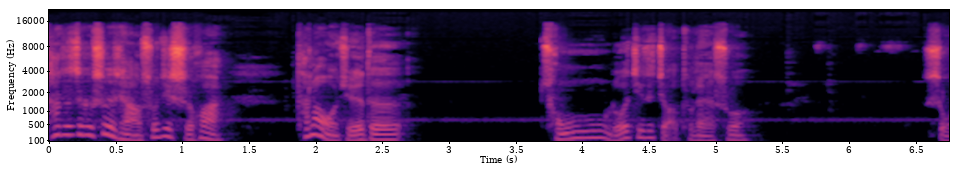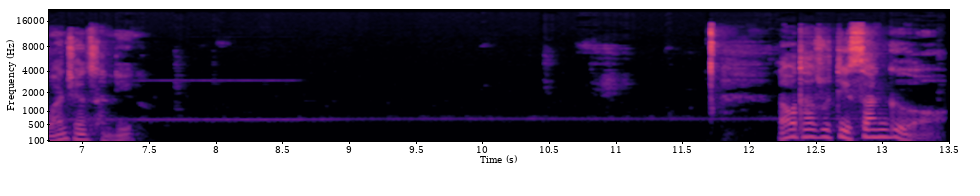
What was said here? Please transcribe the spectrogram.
他的这个设想，说句实话，他让我觉得，从逻辑的角度来说，是完全成立的。然后他说第三个哦。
